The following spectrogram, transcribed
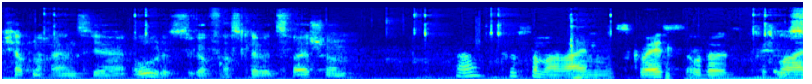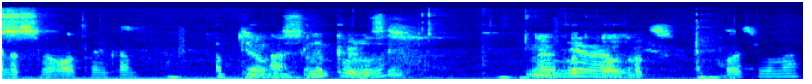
Ich hab noch eins hier. Oh, das ist sogar fast Level 2 schon. Ja, tust du mal rein. Das Grace, oder tust mal rein, dass du mir rausnehmen Ja, was was so ein Clip oder was? Ja, Ja, nee, wir haben kurz Päuschen gemacht.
